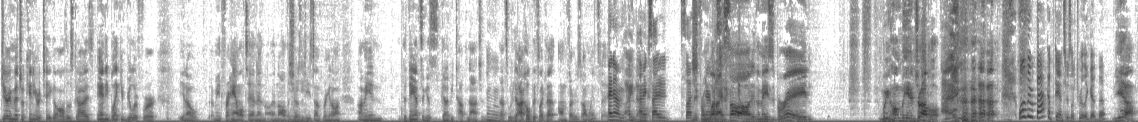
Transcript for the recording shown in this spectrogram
Jerry Mitchell, Kenny Ortega, all those guys, Andy Blankenbuehler for, you know, I mean for Hamilton and and all the shows Mm-hmm. that he's done, Bring It On. I mean, the dancing is going to be top notch, and that's what it, I hope it's like that on Thursday, on Wednesday. I know. I'm, I know. I'm excited. Slash, I mean, from nervous. what I saw in the Macy's parade, we gonna be in trouble. I'm Well, their backup dancers looked really good though. Yeah.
